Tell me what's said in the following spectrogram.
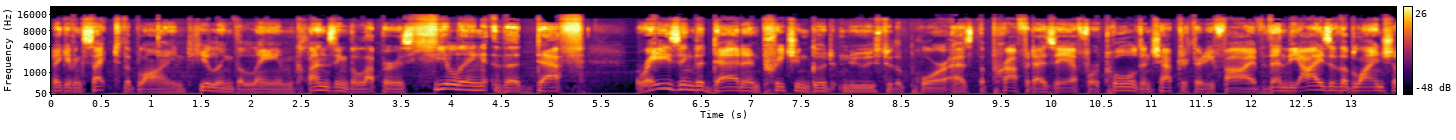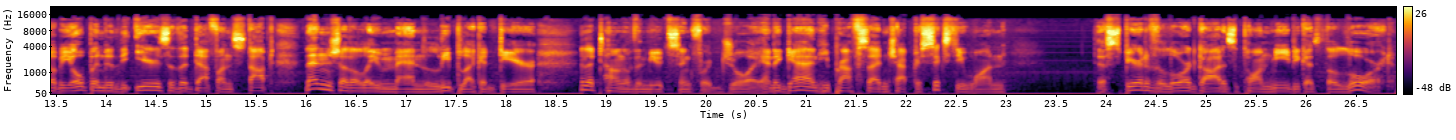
by giving sight to the blind, healing the lame, cleansing the lepers, healing the deaf raising the dead and preaching good news to the poor, as the prophet Isaiah foretold in chapter 35. Then the eyes of the blind shall be opened, and the ears of the deaf unstopped. Then shall the lame man leap like a deer, and the tongue of the mute sing for joy. And again he prophesied in chapter 61 The Spirit of the Lord God is upon me because the Lord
